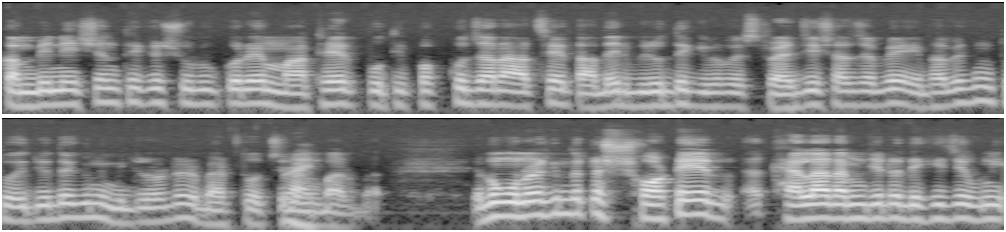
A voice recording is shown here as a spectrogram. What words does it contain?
কম্বিনেশন থেকে শুরু করে মাঠের প্রতিপক্ষ যারা আছে তাদের বিরুদ্ধে কীভাবে স্ট্র্যাটেজি সাজাবে এভাবে কিন্তু তৈরিতে কিন্তু মিডল অর্ডারে ব্যর্থ হচ্ছিলেন Right. বারবার। এবং ওনার কিন্তু একটা শটের খেলার আমি যেটা দেখি যে উনি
